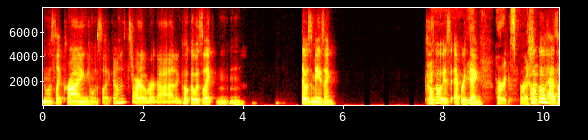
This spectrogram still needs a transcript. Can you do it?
and was like crying and was like, I want to start over again. And Coco was like, Mm-mm. that was amazing. Coco is everything. Yeah, her expression. Coco has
